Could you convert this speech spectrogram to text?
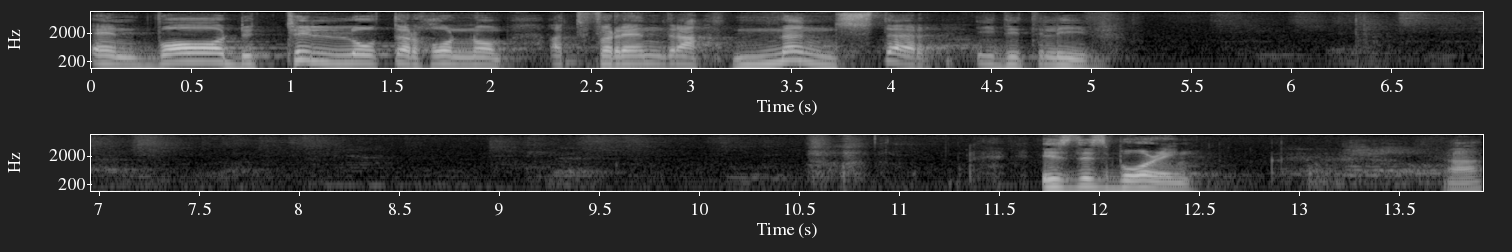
än vad du tillåter honom att förändra mönster i ditt liv. Is this boring? Ja.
